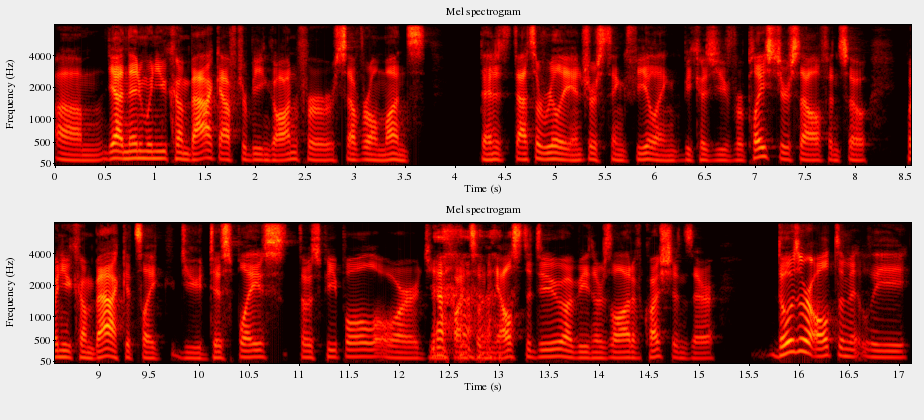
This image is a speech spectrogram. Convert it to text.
um yeah and then when you come back after being gone for several months then it's that's a really interesting feeling because you've replaced yourself. And so when you come back it's like do you displace those people or do you find something else to do? I mean there's a lot of questions there those are ultimately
